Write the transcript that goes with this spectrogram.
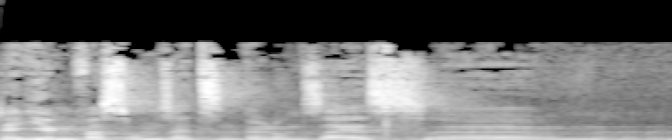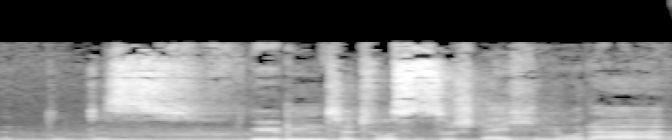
der irgendwas umsetzen will und sei es ähm, das Üben, Tattoos zu stechen oder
